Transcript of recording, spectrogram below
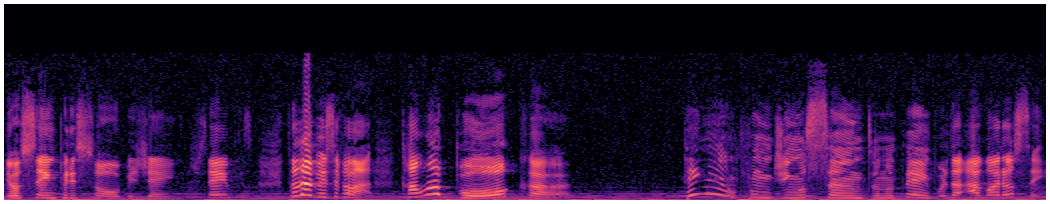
Eu sempre soube, gente. Sempre. Toda vez que você fala, cala a boca. Tem um fundinho santo, não tem? Agora eu sei.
